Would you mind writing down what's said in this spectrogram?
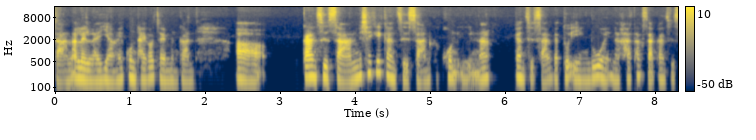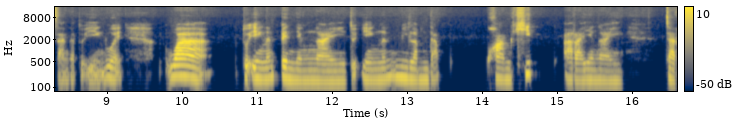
สารอะไรหลายอย่างให้คนไทยเข้าใจเหมือนกันการสื่อสารไม่ใช่แค่การสื่อสารกับคนอื่นนะการสื่อสารกับตัวเองด้วยนะคะ ทักษะการสื่อสารกับตัวเองด้วย ว่าตัวเองนั้นเป็นยังไงตัวเองนั้นมีลำดับ ความคิดอะไรยังไงจัด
